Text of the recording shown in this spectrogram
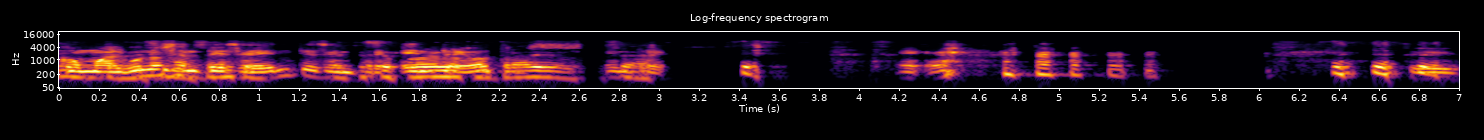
como algunos antecedentes entre, entre otros. sí, sí.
